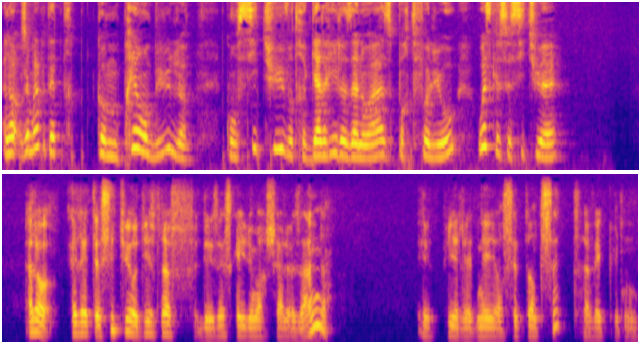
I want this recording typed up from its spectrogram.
Alors, j'aimerais peut-être, comme préambule, qu'on situe votre galerie lausannoise Portfolio. Où est-ce qu'elle se situait? Alors, elle était située au 19 des Escaliers du Marché à Lausanne. Et puis, elle est née en 77 avec une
